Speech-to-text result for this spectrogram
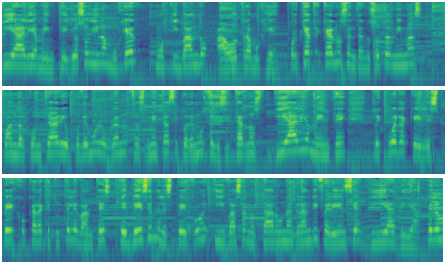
diariamente. Yo soy una mujer motivando a otra mujer. ¿Por qué atacarnos entre nosotras mismas cuando al contrario podemos lograr nuestras metas y podemos felicitarnos diariamente? Recuerda que el espejo, cada que tú te levantes, te ves en el espejo y vas a notar una gran diferencia día a día. Pero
